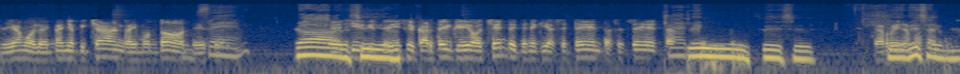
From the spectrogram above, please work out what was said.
digamos, lo engaño pichanga, hay un montón de eso. Sí, Claro, Es decir, sí, que te eh, dice el cartel que es 80 y tenés que ir a 70, 60, claro. sí, sí, sí. te Sí,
